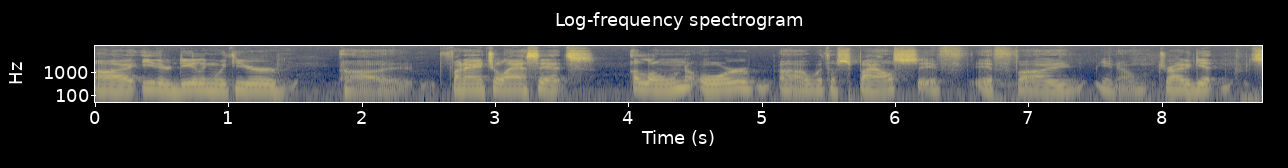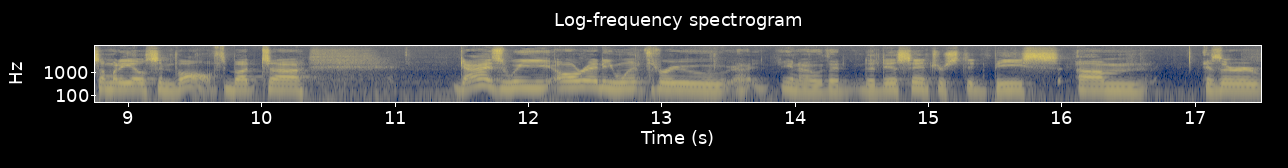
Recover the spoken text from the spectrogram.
uh, either dealing with your uh, financial assets alone or uh, with a spouse. If if uh, you know, try to get somebody else involved, but. Guys, we already went through, uh, you know, the the disinterested piece. Um, is there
